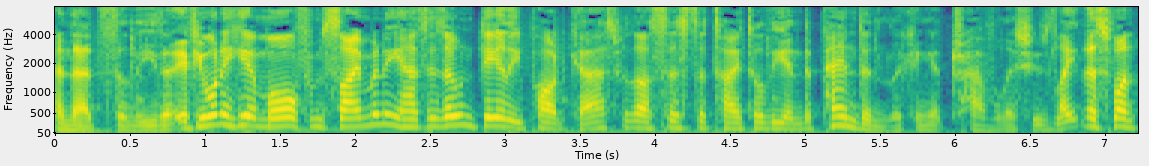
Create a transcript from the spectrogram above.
And that's the leader. If you want to hear more from Simon, he has his own daily podcast with our sister title, The Independent, looking at travel issues like this one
